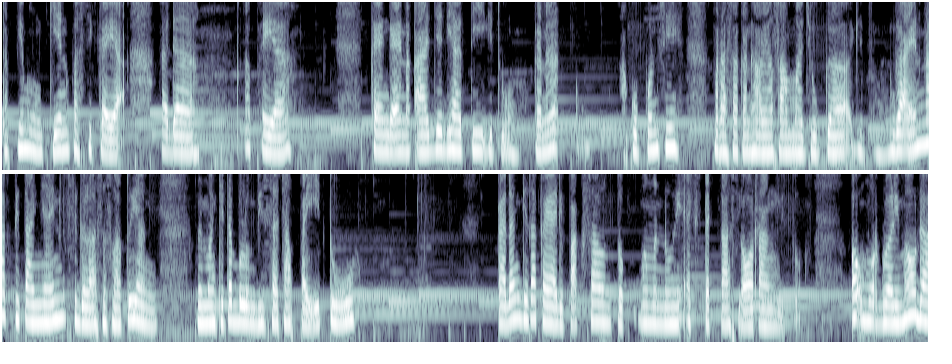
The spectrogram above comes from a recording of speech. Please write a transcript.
Tapi mungkin pasti kayak ada apa ya kayak nggak enak aja di hati gitu. Karena aku pun sih merasakan hal yang sama juga gitu. Nggak enak ditanyain segala sesuatu yang memang kita belum bisa capai itu. Kadang kita kayak dipaksa untuk memenuhi ekspektasi orang gitu oh umur 25 udah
